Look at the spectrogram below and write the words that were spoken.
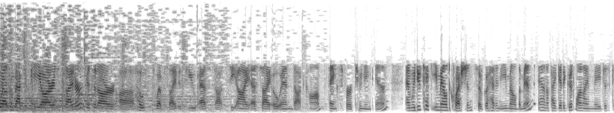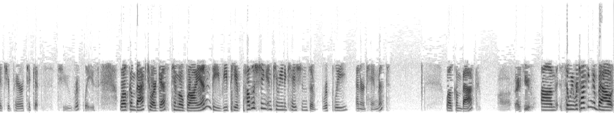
Welcome back to PR Insider. Visit our uh, host's website. It's us.cision.com. Thanks for tuning in. And we do take emailed questions, so go ahead and email them in. And if I get a good one, I may just get you a pair of tickets to Ripley's. Welcome back to our guest, Tim O'Brien, the VP of Publishing and Communications of Ripley Entertainment. Welcome back. Uh, thank you. Um, so we were talking about.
